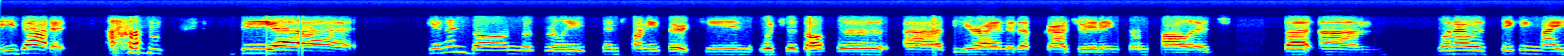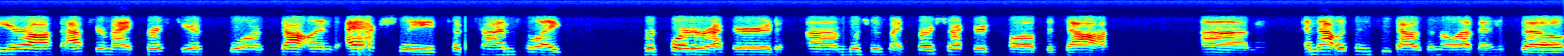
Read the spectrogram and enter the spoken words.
you got it. Um, the uh, Skin and Bone was released in 2013, which was also uh, the year I ended up graduating from college. But um, when I was taking my year off after my first year of school in Scotland, I actually took time to like record a record, um, which was my first record called The Dock. Um, and that was in 2011. So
